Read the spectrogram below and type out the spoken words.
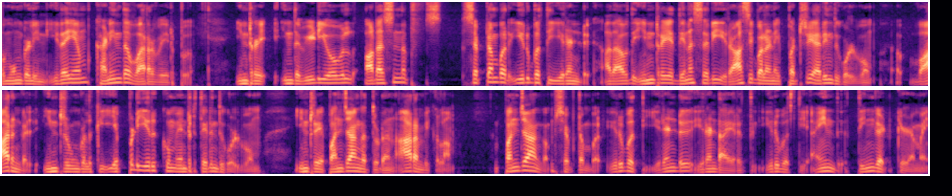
உங்களின் இதயம் கனிந்த வரவேற்பு. இன்றைய இந்த வீடியோவில் அரசின செப்டம்பர் இருபத்தி இரண்டு அதாவது இன்றைய தினசரி ராசி பலனை பற்றி அறிந்து கொள்வோம். வாருங்கள் இன்று உங்களுக்கு எப்படி இருக்கும் என்று தெரிந்து கொள்வோம். இன்றைய பஞ்சாங்கத்துடன் ஆரம்பிக்கலாம். பஞ்சாங்கம் செப்டம்பர் இருபத்தி இரண்டு இரண்டாயிரத்து இருபத்தி ஐந்து திங்கட்கிழமை.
